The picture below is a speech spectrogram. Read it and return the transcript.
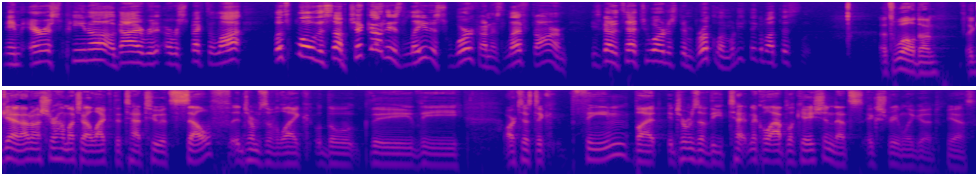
named Eris Pina, a guy I, re- I respect a lot. Let's blow this up. Check out his latest work on his left arm. He's got a tattoo artist in Brooklyn. What do you think about this, Luke? That's well done. Again, I'm not sure how much I like the tattoo itself in terms of like the the the artistic theme, but in terms of the technical application, that's extremely good. Yes.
